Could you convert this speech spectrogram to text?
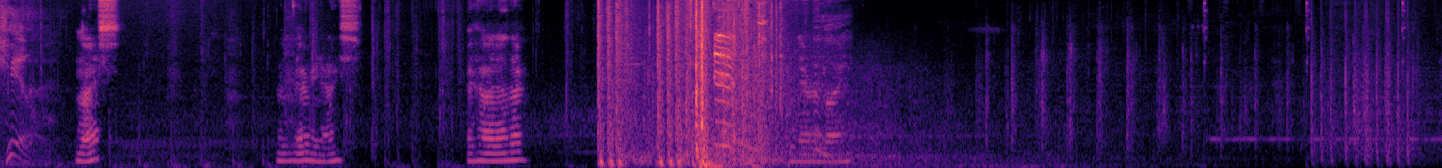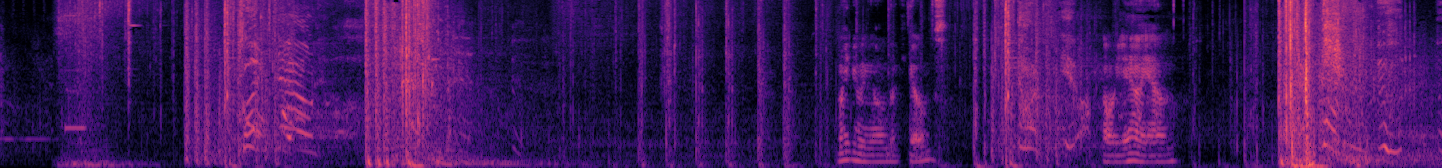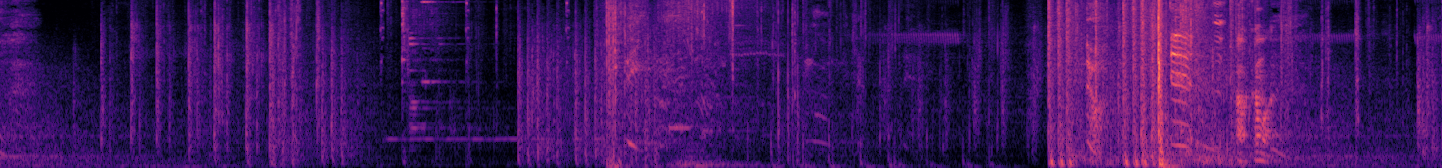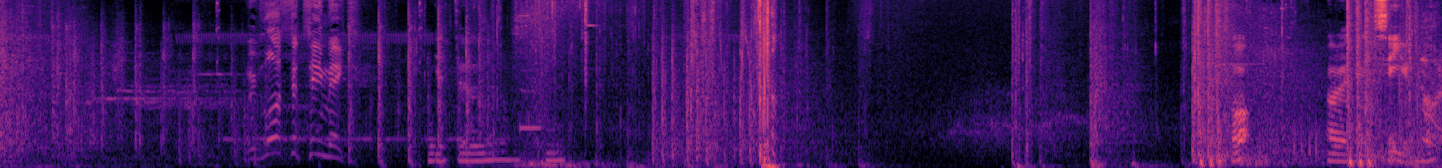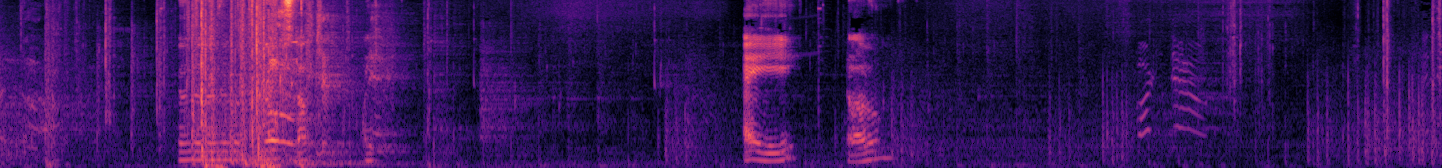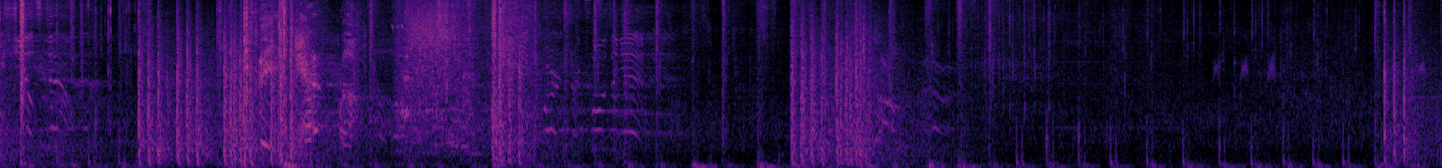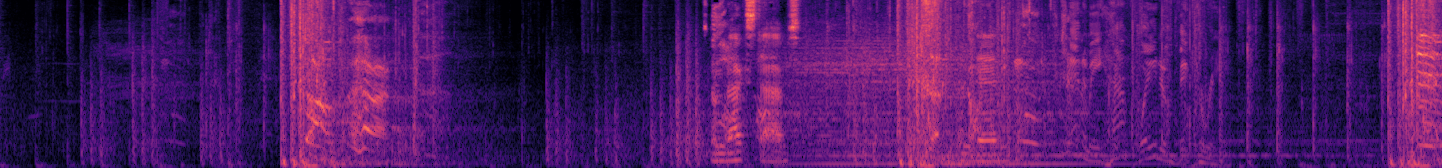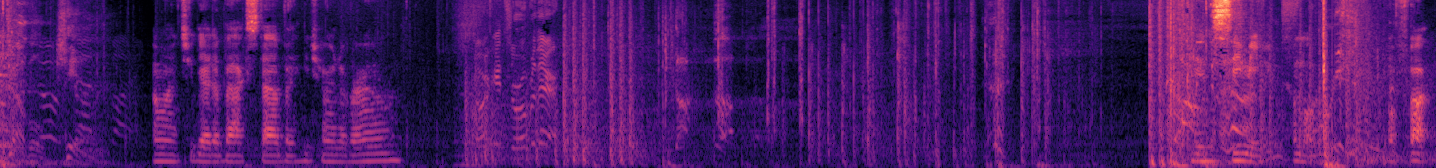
kill. Nice. Very nice. We have another. Never mind. Cut down. Am I doing all the kills? Oh yeah, I am. Oh, come on. Teammate. Get the... Oh. I didn't see you. No, no, no, no, no, no, stop. Hey. Hello? Spark down. Enemy shields down. Sparks are closing in. Some backstabs. I'm dead. Enemy halfway to victory. Double kill. I wanted to get a backstab, but he turned around. Targets are over there. He didn't see me. Come on. Oh fuck.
